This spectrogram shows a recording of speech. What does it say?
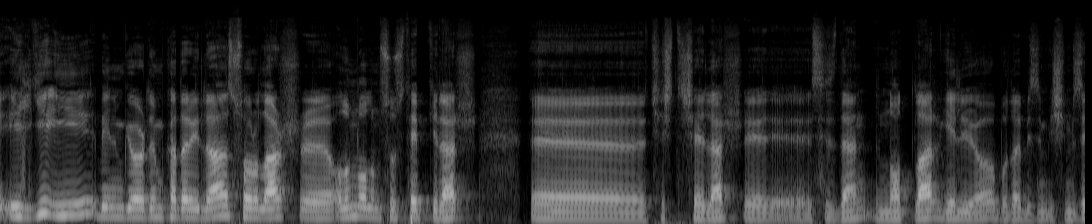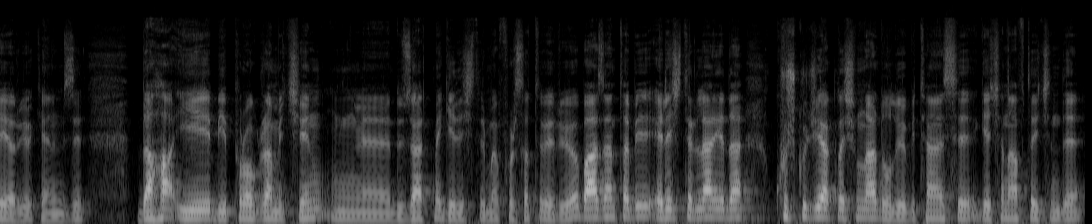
İlgi iyi benim gördüğüm kadarıyla sorular, olumlu olumsuz tepkiler, çeşitli şeyler sizden notlar geliyor. Bu da bizim işimize yarıyor. Kendimizi daha iyi bir program için e, düzeltme, geliştirme fırsatı veriyor. Bazen tabii eleştiriler ya da kuşkucu yaklaşımlar da oluyor. Bir tanesi geçen hafta içinde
